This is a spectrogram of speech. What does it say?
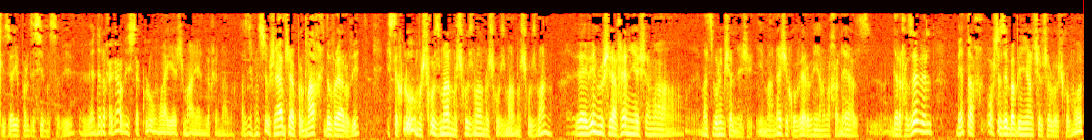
כי זה היו פרדסים מסביב, ודרך אגב הסתכלו מה יש, מה אין וכן הלאה. אז נכנסו שני אנשי הפלמ"ח, דוברי ערבית, הסתכלו, משכו זמן, משכו זמן, משכו זמן, משכו זמן, והבינו שאכן יש שם מצבורים של נשק. אם הנשק עובר מהמחנה דרך הזבל, בטח או שזה בבניין של שלוש קומות,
